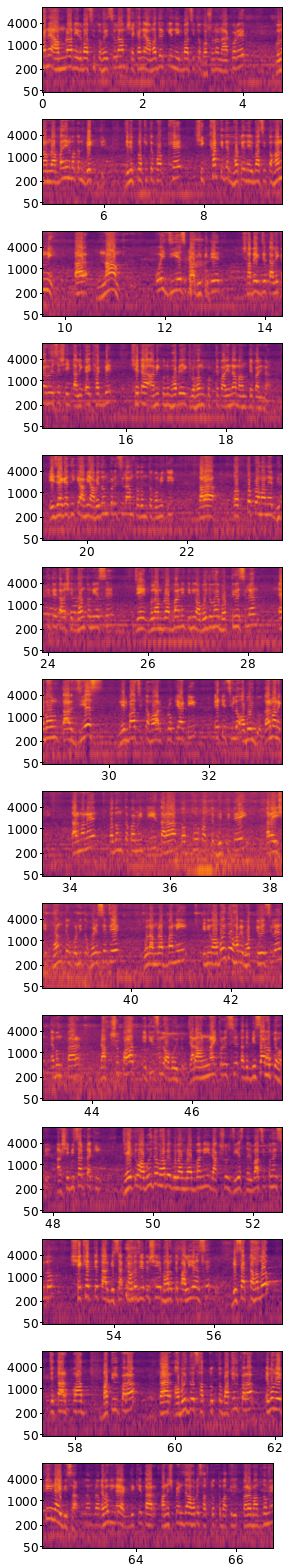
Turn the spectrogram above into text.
সেখানে আমরা নির্বাচিত হয়েছিলাম, সেখানে আমাদেরকে নির্বাচিত ঘোষণা না করে গোলাম রাব্বানির মতন ব্যক্তি, যিনি প্রকৃতপক্ষে শিক্ষার্থীদের ভোটে নির্বাচিত হননি, তার নাম ওই জিএস বা ভিপিদের সাবেক যে তালিকা রয়েছে, সেই তালিকায় থাকবে। সেটা আমি কোনোভাবে গ্রহণ করতে পারি না, মানতে পারি না। এই জায়গা থেকে আমি আবেদন করেছিলাম তদন্ত কমিটি, তারা তথ্য প্রমাণের ভিত্তিতে তারা সিদ্ধান্ত নিয়েছে যে গোলাম রাব্বানি তিনি অবৈধভাবে ভর্তি হয়েছিলেন এবং তার জিএস নির্বাচিত হওয়ার প্রক্রিয়াটি, এটি ছিল অবৈধ। তার মানে কি? তার মানে তদন্ত কমিটি, তারা তথ্য তথ্যপত্রের ভিত্তিতেই তারা এই সিদ্ধান্তে উপনীত হয়েছে যে গোলাম রাব্বানি তিনি অবৈধভাবে ভর্তি হয়েছিলেন এবং তার ডাকসু পদ এটিও ছিল অবৈধ। যারা অন্যায় করেছে, তাদের বিচার হতে হবে। আর সেই বিচারটা কি? যেহেতু অবৈধভাবে গোলাম রাব্বানি ডাকসুর জিএস নির্বাচিত হয়েছিল, সেক্ষেত্রে তার বিচারটা হলো, যেহেতু সে ভারতে পালিয়ে আছে, বিচারটা হলো যে তার পদ বাতিল করা তার অবৈধ ছাত্রত্ব বাতিল করা এবং এটিই ন্যায় বিচার। এবং একদিকে তার পানিশমেন্ট দেওয়া হবে ছাত্রত্ব বাতিল করার মাধ্যমে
